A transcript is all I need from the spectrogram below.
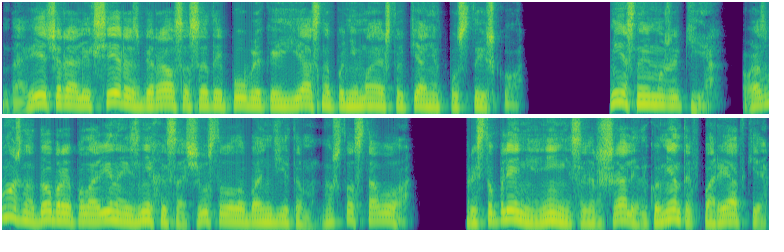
До вечера Алексей разбирался с этой публикой, ясно понимая, что тянет пустышку. Местные мужики, Возможно, добрая половина из них и сочувствовала бандитам, но что с того? Преступления они не совершали, документы в порядке.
